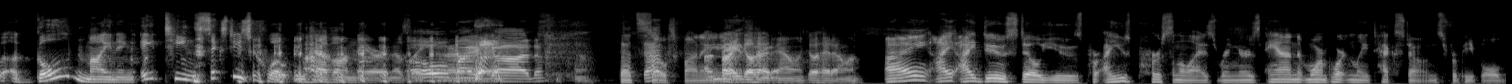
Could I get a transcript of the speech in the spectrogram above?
a gold mining 1860s quote you have on there and i was like oh my god. That's, so That's funny. all right go ahead alan go ahead alan I, I I do still use per, I use personalized ringers and more importantly text tones for people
